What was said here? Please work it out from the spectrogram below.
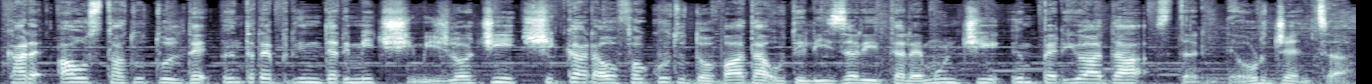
care au statutul de întreprinderi mici și mijlocii și care au făcut dovada utilizării telemuncii în perioada stării de urgență.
